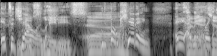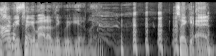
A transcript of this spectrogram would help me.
it's a loose challenge. ladies. no uh, kidding. And I, I, mean, mean, it's like just honestly, if we took him out, I don't think we could get him later. it's like Ed.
